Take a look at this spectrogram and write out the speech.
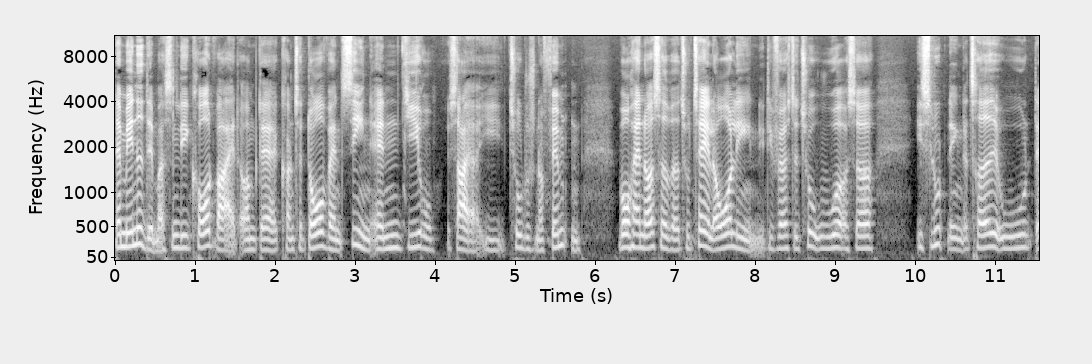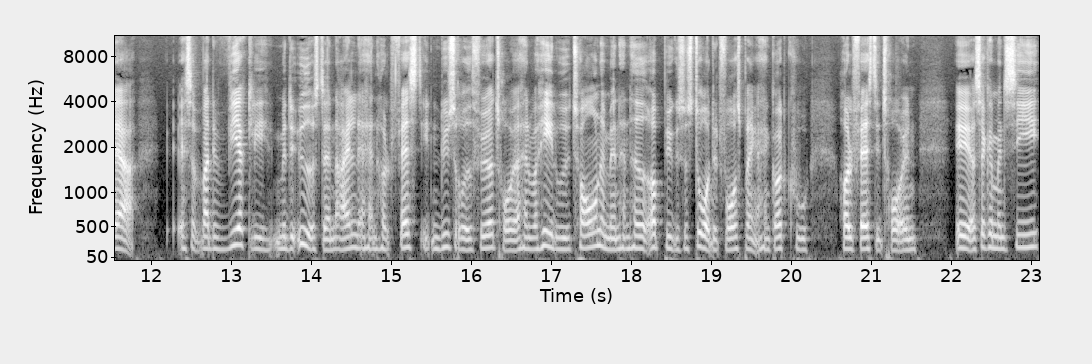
der mindede det mig sådan lige kortvejet om, da Contador vandt sin anden Giro-sejr i 2015, hvor han også havde været totalt overlegen i de første to uger, og så i slutningen af tredje uge, der altså, var det virkelig med det yderste af neglene, at han holdt fast i den lyserøde føretrøje. Han var helt ude i tårne, men han havde opbygget så stort et forspring, at han godt kunne holde fast i trøjen. Øh, og så kan man sige,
